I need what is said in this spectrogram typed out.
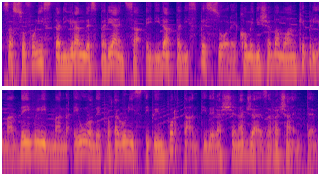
Sassofonista di grande esperienza e didatta di spessore, come dicevamo anche prima, Dave Liebman è uno dei protagonisti più importanti della scena jazz recente.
